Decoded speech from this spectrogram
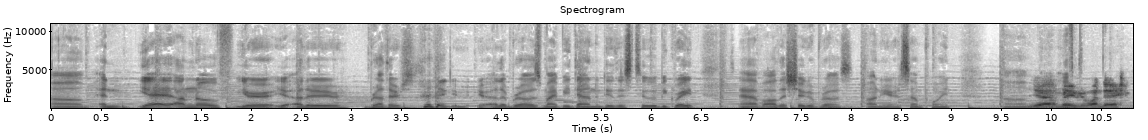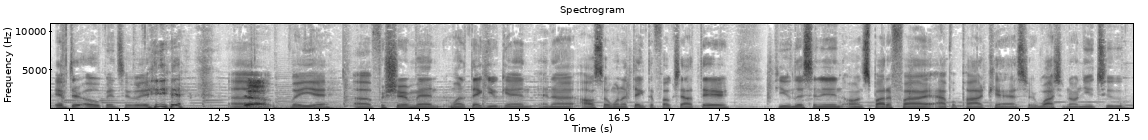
Um, and yeah, I don't know if your your other brothers, your, your, other bros might be down to do this too. It'd be great to have all the suga bros on here at some point. Um, yeah, maybe one day if they're open to it. uh, yeah. But yeah, uh, for sure, man. Want to thank you again, and I also want to thank the folks out there. If you listen in on Spotify, Apple Podcasts, or watching on YouTube,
